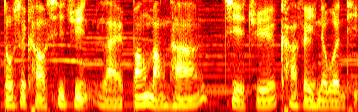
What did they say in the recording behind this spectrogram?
都是靠细菌来帮忙它解决咖啡因的问题。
